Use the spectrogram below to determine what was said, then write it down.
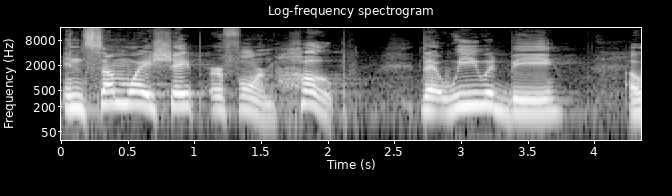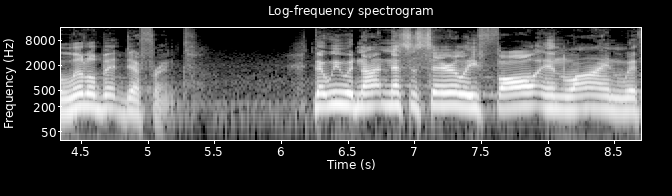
in some way, shape, or form, hope that we would be a little bit different. That we would not necessarily fall in line with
